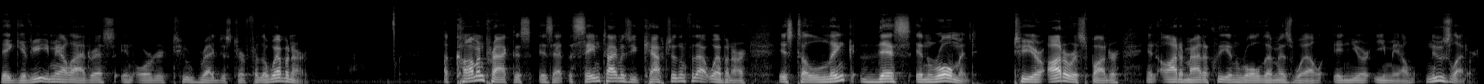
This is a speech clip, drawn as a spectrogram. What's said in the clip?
they give you email address in order to register for the webinar. A common practice is at the same time as you capture them for that webinar is to link this enrollment to your autoresponder and automatically enroll them as well in your email newsletter.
